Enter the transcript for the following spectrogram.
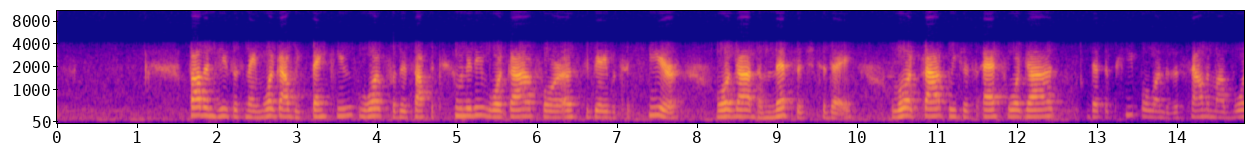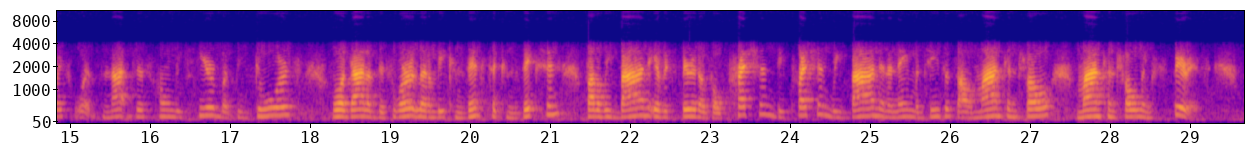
Father, in Jesus' name, Lord God, we thank you, Lord, for this opportunity, Lord God, for us to be able to hear, Lord God, the message today. Lord God, we just ask, Lord God, that the people under the sound of my voice would not just only hear, but be doers, Lord God, of this word. Let them be convinced to conviction. Father, we bind every spirit of oppression, depression. We bind in the name of Jesus all mind control, mind controlling spirits.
